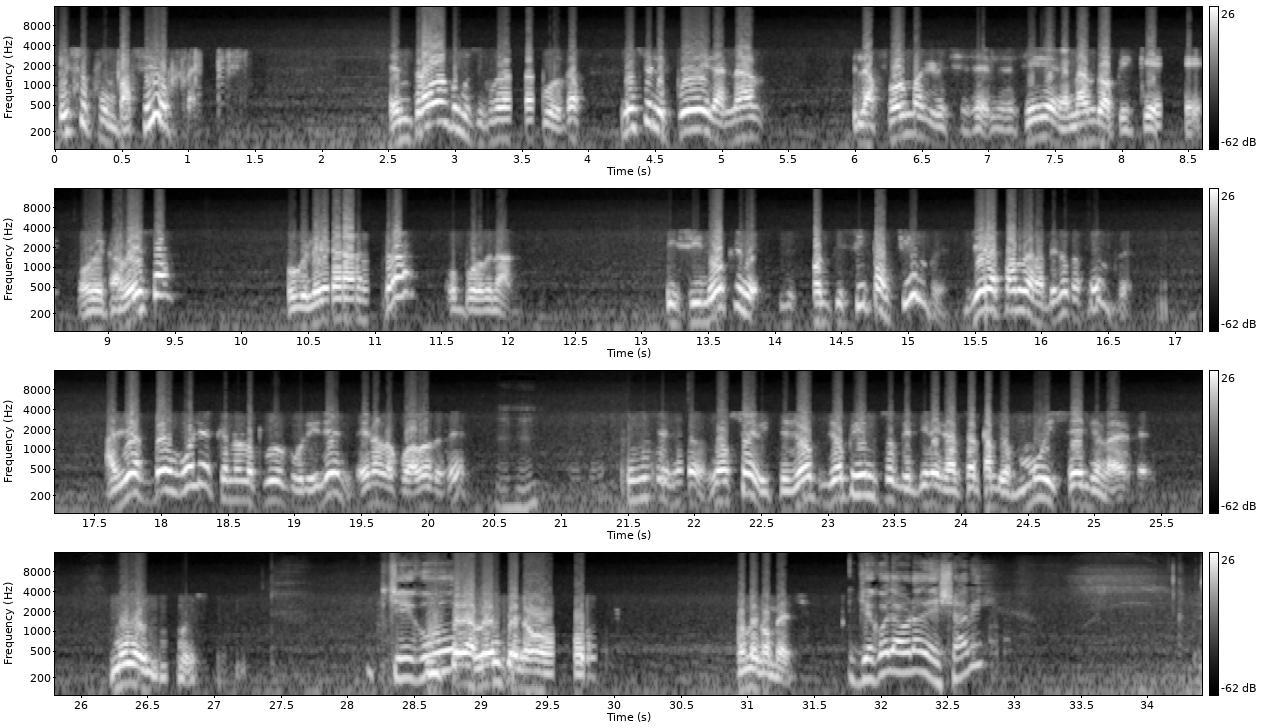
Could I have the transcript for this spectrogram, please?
eso fue un paseo. Entraba como si fuera fútbol. No se le puede ganar de la forma que se, se le sigue ganando a Piqué, eh, o de cabeza, o que le ganan atrás, o por delante. Y si no, que anticipan siempre. Llega tarde a la pelota siempre. Ayer dos goles que no los pudo cubrir él, eran los jugadores de él. Entonces, No, no sé, viste, yo, yo pienso que tiene que hacer cambios muy serios en la defensa. Muy, muy serios. Llegó, Sinceramente no, no me convence. llegó la hora de Xavi.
